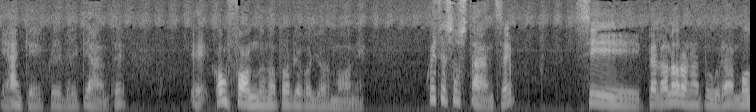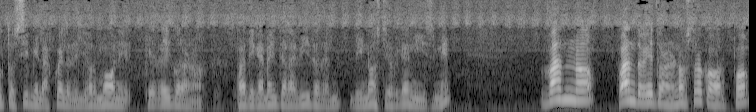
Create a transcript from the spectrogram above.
e anche quelli delle piante eh, confondono proprio con gli ormoni. Queste sostanze si, per la loro natura, molto simile a quella degli ormoni che regolano praticamente la vita del, dei nostri organismi, vanno, quando entrano nel nostro corpo,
